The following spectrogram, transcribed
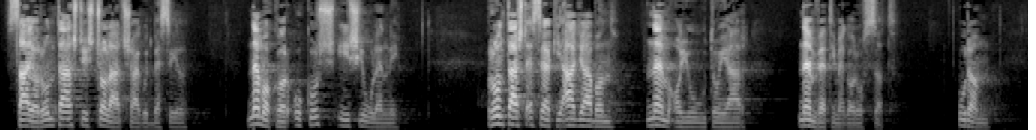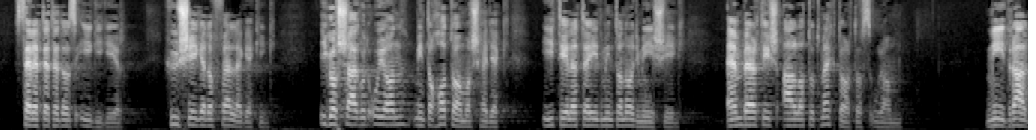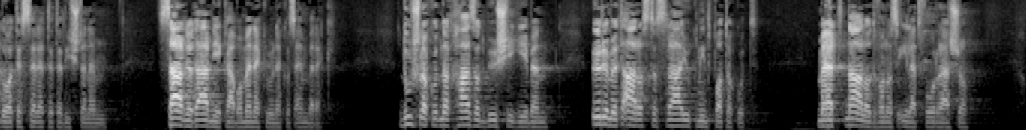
Szája rontást és családságot beszél. Nem akar okos és jó lenni. Rontást eszel ki ágyában, nem a jó úton jár, nem veti meg a rosszat. Uram, szereteted az égig ér, hűséged a fellegekig, igazságod olyan, mint a hatalmas hegyek, ítéleteid, mint a nagy mélység, embert és állatot megtartasz, Uram. Mi drága a te szereteted, Istenem, szárnyad árnyékába menekülnek az emberek. Dúslakodnak házad bőségében, örömöt árasztasz rájuk, mint patakot, mert nálad van az élet forrása.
